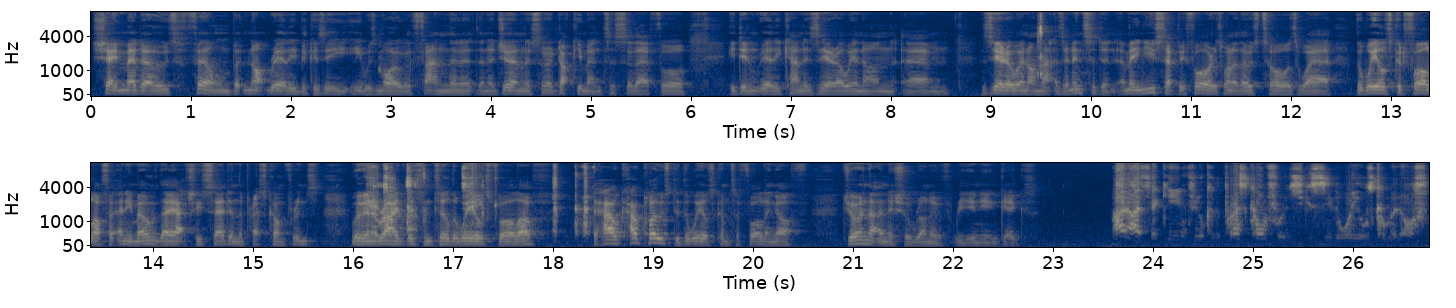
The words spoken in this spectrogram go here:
Shane Meadows' film, but not really because he, he was more of a fan than a, than a journalist or a documenter. So therefore, he didn't really kind of zero in on um, zero in on that as an incident. I mean, you said before it's one of those tours where the wheels could fall off at any moment. They actually said in the press conference, "We're going to ride this until the wheels fall off." How how close did the wheels come to falling off during that initial run of reunion gigs? I, I think even if you look at the press conference, you can see the wheels coming off.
